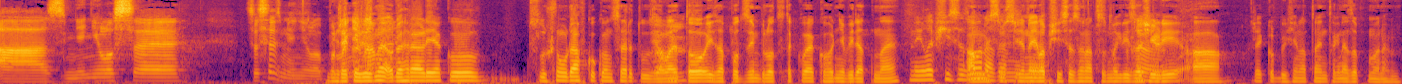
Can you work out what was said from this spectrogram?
A změnilo se... Co se změnilo? Bych řekl, že jsme odehráli jako slušnou dávku koncertů. Za léto i za podzim bylo to takové jako hodně vydatné. Nejlepší A sezóna. myslím za si, že nejlepší sezona, co jsme kdy zažili a řekl bych, že na to jen tak nezapomenem.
